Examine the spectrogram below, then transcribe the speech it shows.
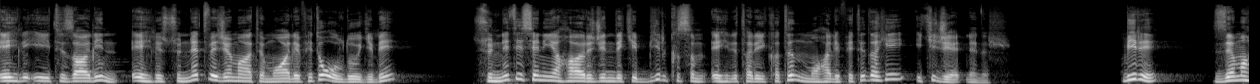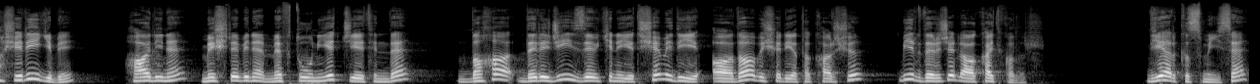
ehli itizalin ehli sünnet ve cemaate muhalefeti olduğu gibi sünnet-i seniye haricindeki bir kısım ehli tarikatın muhalefeti dahi iki cihetledir. Biri, Zemahşeri gibi haline, meşrebine meftuniyet cihetinde daha dereceyi zevkine yetişemediği adab-ı şeriata karşı bir derece lakayt kalır. Diğer kısmı ise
